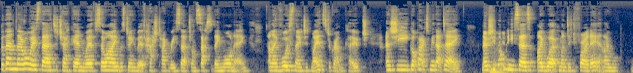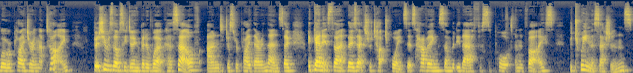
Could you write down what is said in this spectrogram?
But then they're always there to check in with. So I was doing a bit of hashtag research on Saturday morning, and I voice noted my Instagram coach, and she got back to me that day. Now she mm. normally says I work Monday to Friday, and I will will reply during that time. but she was obviously doing a bit of work herself and just replied there and then. So again, it's that those extra touch points. It's having somebody there for support and advice between the sessions.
